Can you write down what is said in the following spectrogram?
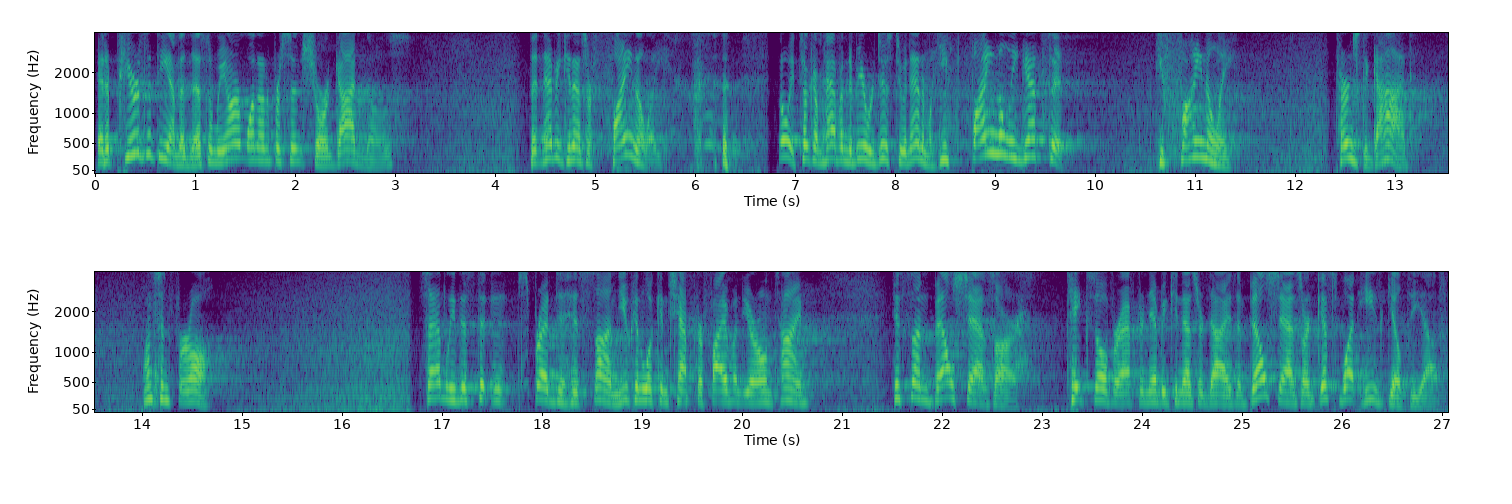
It appears at the end of this, and we aren't 100% sure, God knows, that Nebuchadnezzar finally, it only took him having to be reduced to an animal, he finally gets it. He finally turns to God once and for all. Sadly, this didn't spread to his son. You can look in chapter 5 on your own time. His son Belshazzar takes over after Nebuchadnezzar dies. And Belshazzar, guess what he's guilty of?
